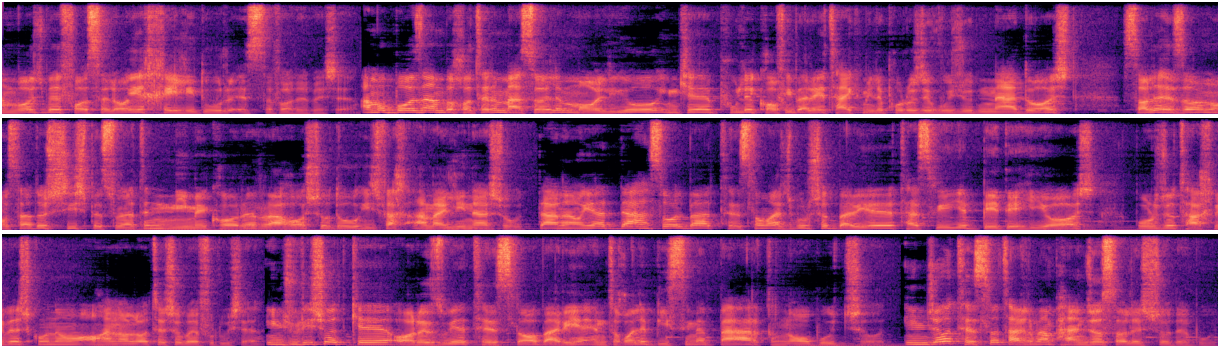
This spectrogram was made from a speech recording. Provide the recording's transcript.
امواج به فاصله های خیلی دور استفاده بشه. اما بازم به خاطر مسائل مالی و اینکه پول کافی برای تکمیل پروژه وجود نداشت سال 1906 به صورت نیمه کاره رها شد و هیچ وقت عملی نشد. در نهایت ده سال بعد تسلا مجبور شد برای تصویه بدهیاش برج رو تخریبش کنه و آهنالاتش رو بفروشه. اینجوری شد که آرزوی تسلا برای انتقال بیسیم برق نابود شد. اینجا تسلا تقریبا 50 سالش شده بود.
